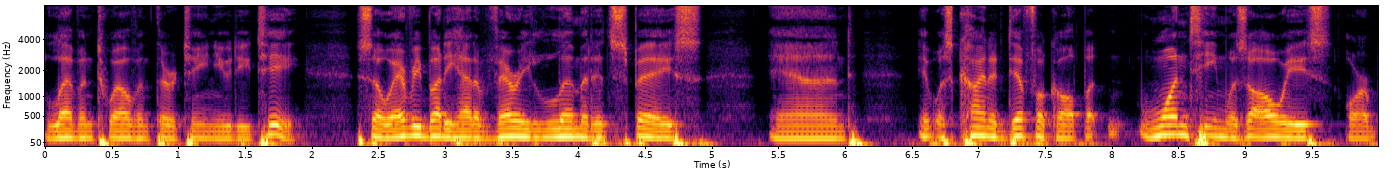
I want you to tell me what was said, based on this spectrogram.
11, 12, and 13 UDT. So everybody had a very limited space, and it was kind of difficult. But one team was always, or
